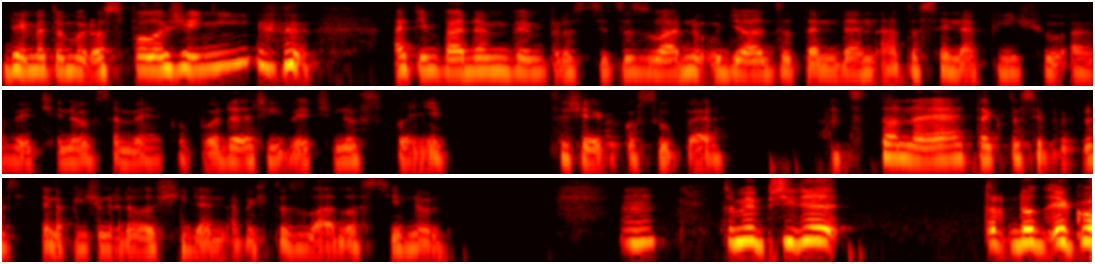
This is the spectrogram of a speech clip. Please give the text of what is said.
dejme tomu, rozpoložení a tím pádem vím prostě, co zvládnu udělat za ten den a to si napíšu a většinou se mi jako podaří většinu splnit, což je jako super. A co to ne, tak to si prostě napíšu na další den, abych to zvládla stihnout. Mm, to mi přijde do, jako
